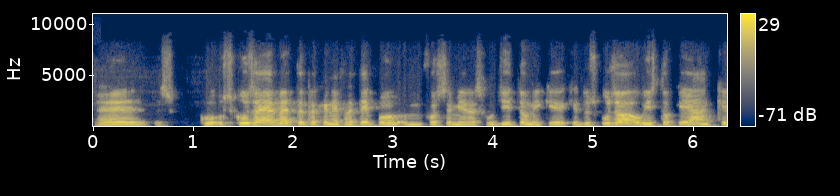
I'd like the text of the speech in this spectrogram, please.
Eh, scusa Herbert perché nel frattempo mm, forse mi era sfuggito, mi chiedo scusa, ho visto che anche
